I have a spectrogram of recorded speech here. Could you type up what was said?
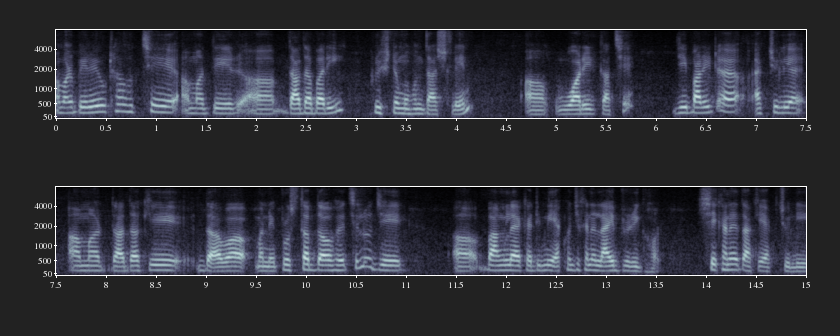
আমার বেড়ে ওঠা হচ্ছে আমাদের দাদাবাড়ি কৃষ্ণমোহন দাস লেন ওয়ারির কাছে। যে বাড়িটা অ্যাকচুয়ালি আমার দাদাকে দেওয়া মানে প্রস্তাব দেওয়া হয়েছিল যে বাংলা একাডেমি এখন যেখানে লাইব্রেরি ঘর, সেখানে তাকে অ্যাকচুয়ালি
